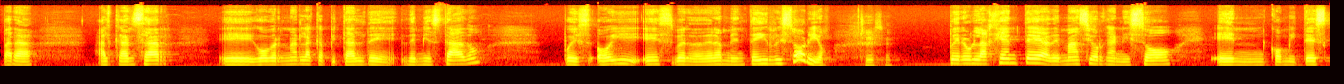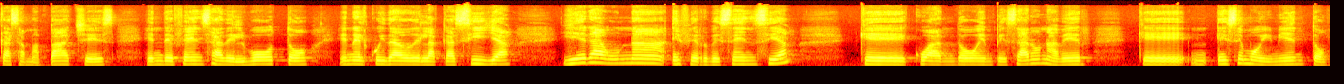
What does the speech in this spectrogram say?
para alcanzar, eh, gobernar la capital de mi estado, pues hoy es verdaderamente irrisorio. Sí, sí. Pero la gente además se organizó en comités casamapaches, en defensa del voto, en el cuidado de la casilla, y era una efervescencia que cuando empezaron a ver que ese movimiento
